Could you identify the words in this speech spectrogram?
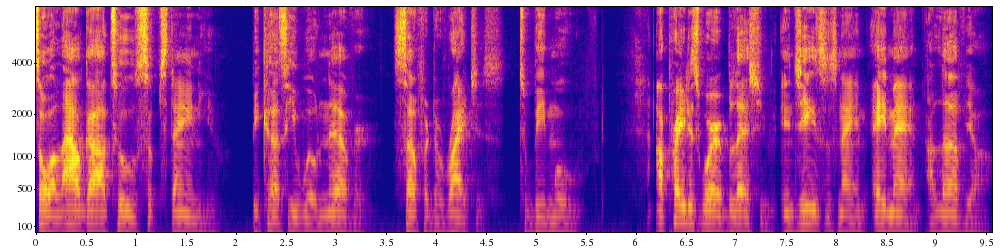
So allow God to sustain you because he will never suffer the righteous to be moved. I pray this word bless you. In Jesus' name, amen. I love y'all.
